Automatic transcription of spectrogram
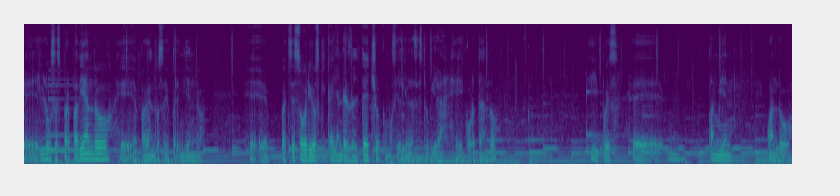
Eh, luces parpadeando, eh, apagándose, prendiendo. Eh, accesorios que caían desde el techo como si alguien las estuviera cortando. Y pues también cuando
